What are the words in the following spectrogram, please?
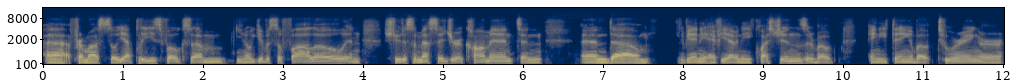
Uh, from us, so yeah, please, folks, um, you know, give us a follow and shoot us a message or a comment, and and um, if you any if you have any questions about anything about touring or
